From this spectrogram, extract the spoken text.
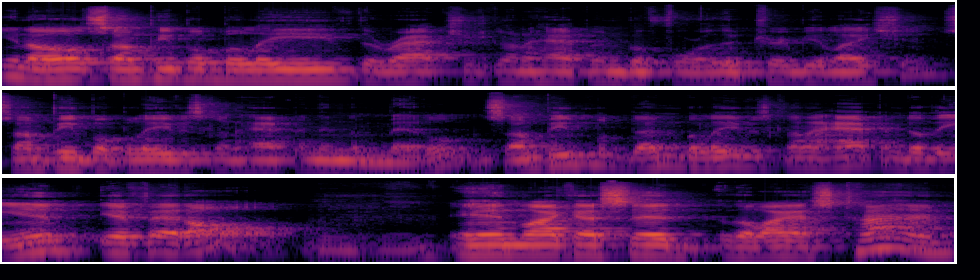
you know, some people believe the rapture is going to happen before the tribulation. Some people believe it's going to happen in the middle. And some people doesn't believe it's going to happen to the end, if at all. Mm-hmm. And like I said the last time,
